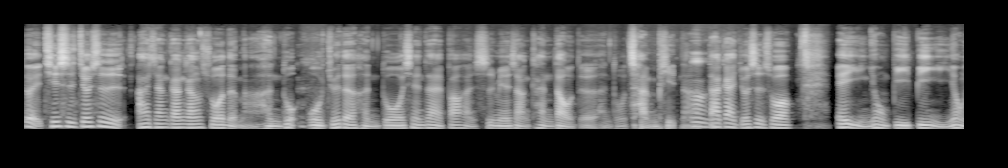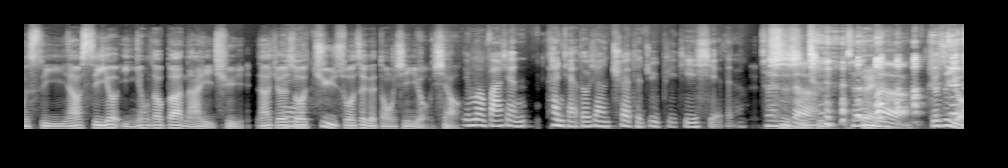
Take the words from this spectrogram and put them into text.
对，其实就是阿香刚刚说的嘛，很多我觉得很多现在包含市面上看到的很多产品啊，嗯、大概就是说 A 引用 B，B 引用 C，然后 C 又引用到不知道哪里去，然后就是说据说这个东西有效。你有没有发现看起来都像 Chat GPT 写的？真的是是是，真的就是有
